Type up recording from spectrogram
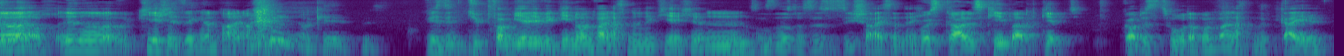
einer, doch. in einer Kirche singen an Weihnachten. Okay. Wir sind Typ Familie, wir gehen nur an Weihnachten in die Kirche. Mhm. Also, das ist die Scheiße nicht. Wo es gerade das Kebab gibt. Gott ist tot, aber an Weihnachten ist geil.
